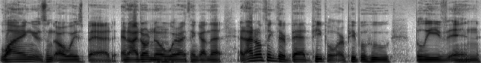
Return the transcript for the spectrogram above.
lying isn't always bad, and I don't know Mm-hmm. what I think on that. And I don't think they're bad people or people who believe in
